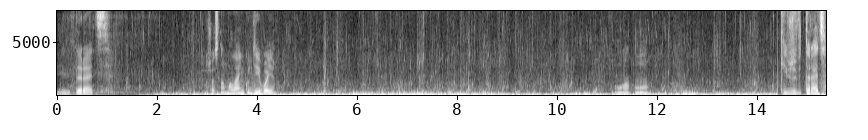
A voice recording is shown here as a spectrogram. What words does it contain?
І вітерець. Щось на маленьку дібає. О, о. Такий вже вітерець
